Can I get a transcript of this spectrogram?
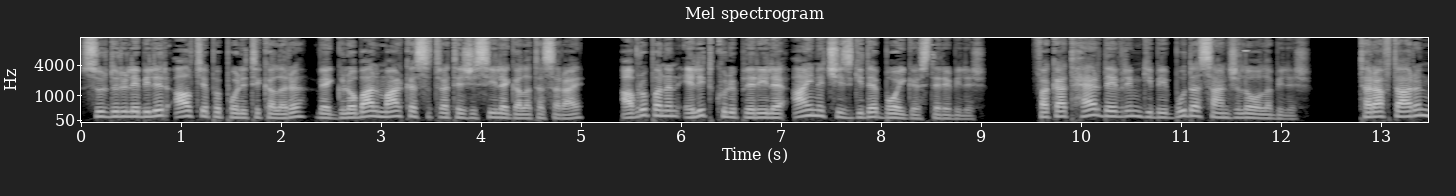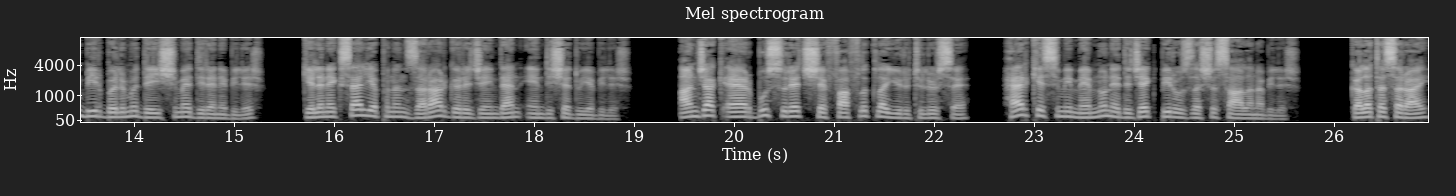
sürdürülebilir altyapı politikaları ve global marka stratejisiyle Galatasaray, Avrupa'nın elit kulüpleriyle aynı çizgide boy gösterebilir. Fakat her devrim gibi bu da sancılı olabilir. Taraftarın bir bölümü değişime direnebilir, geleneksel yapının zarar göreceğinden endişe duyabilir. Ancak eğer bu süreç şeffaflıkla yürütülürse, her kesimi memnun edecek bir uzlaşı sağlanabilir. Galatasaray,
